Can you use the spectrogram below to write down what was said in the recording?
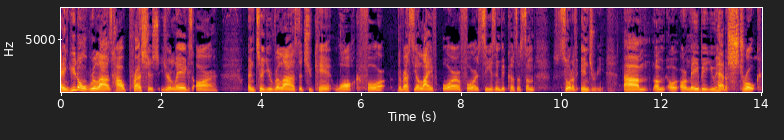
And you don't realize how precious your legs are until you realize that you can't walk for the rest of your life or for a season because of some sort of injury. Um, or, or maybe you had a stroke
